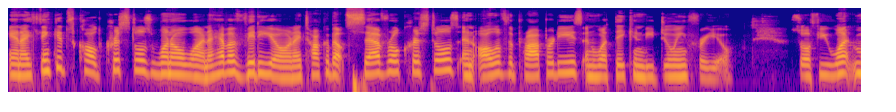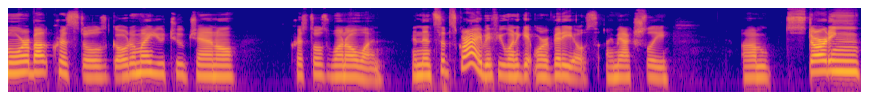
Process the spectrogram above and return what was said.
And I think it's called Crystals 101. I have a video and I talk about several crystals and all of the properties and what they can be doing for you. So if you want more about crystals, go to my YouTube channel, Crystals 101, and then subscribe if you want to get more videos. I'm actually um, starting,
